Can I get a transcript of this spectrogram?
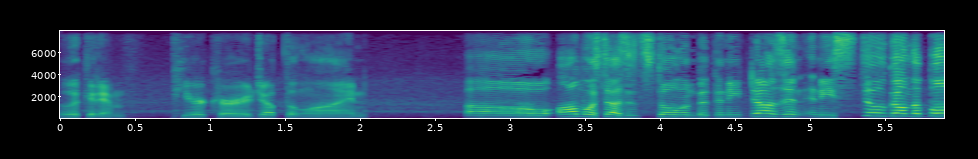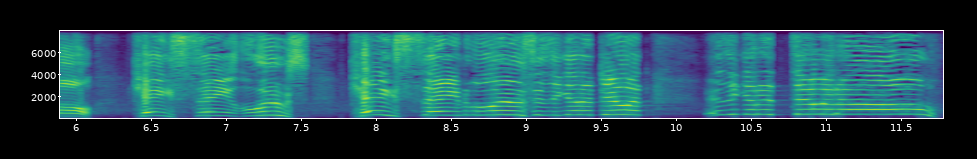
Look at him. Pure courage up the line. Oh, almost has it stolen, but then he doesn't, and he's still got the ball. K. St. Luce. K. St. Luce. Is he going to do it? Is he going to do it? Oh!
